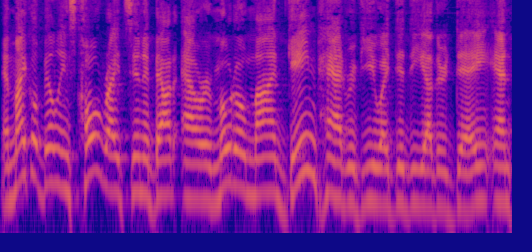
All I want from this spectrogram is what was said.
And Michael Billings Cole writes in about our Moto Mod gamepad review I did the other day. And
